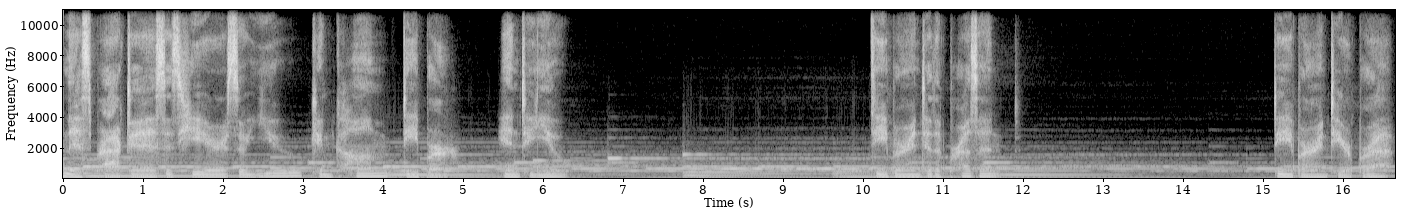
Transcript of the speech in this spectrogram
This practice is here so you can come deeper into you. deeper into the present, deeper into your breath.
